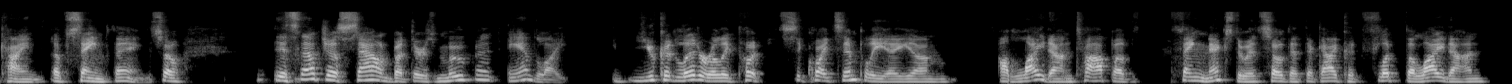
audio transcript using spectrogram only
kind of same thing. So it's not just sound, but there's movement and light. You could literally put quite simply a um, a light on top of thing next to it so that the guy could flip the light on,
